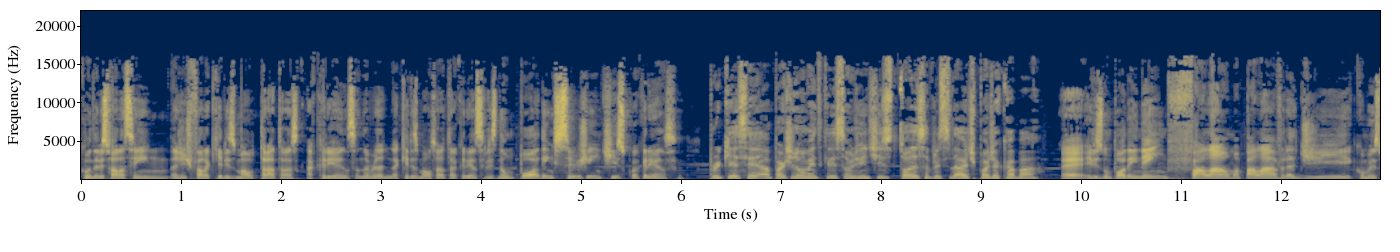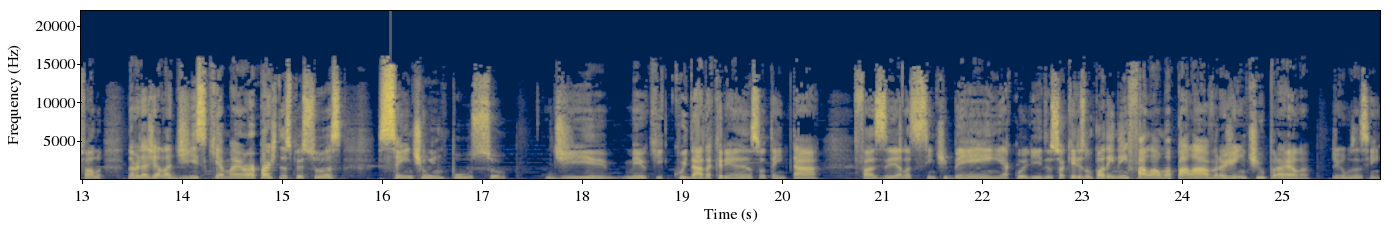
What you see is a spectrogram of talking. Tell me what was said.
Quando eles falam assim, a gente fala que eles maltratam a criança, na verdade não é que eles maltratam a criança, eles não podem ser gentis com a criança. Porque se, a partir do momento que eles são gentis, toda essa felicidade pode acabar. É, eles não podem nem falar uma palavra de. Como eles falam. Na verdade, ela diz que a maior parte das pessoas sente o impulso de meio que cuidar da criança ou tentar fazer ela se sentir bem e acolhida, só que eles não podem nem falar uma palavra gentil pra ela, digamos assim.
